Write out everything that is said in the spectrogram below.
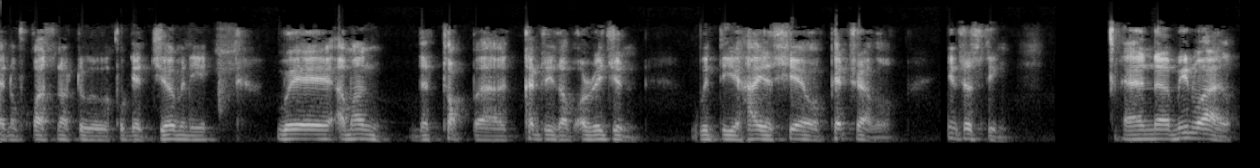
and of course, not to forget Germany, were among the top uh, countries of origin with the highest share of pet travel. Interesting. And uh, meanwhile,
